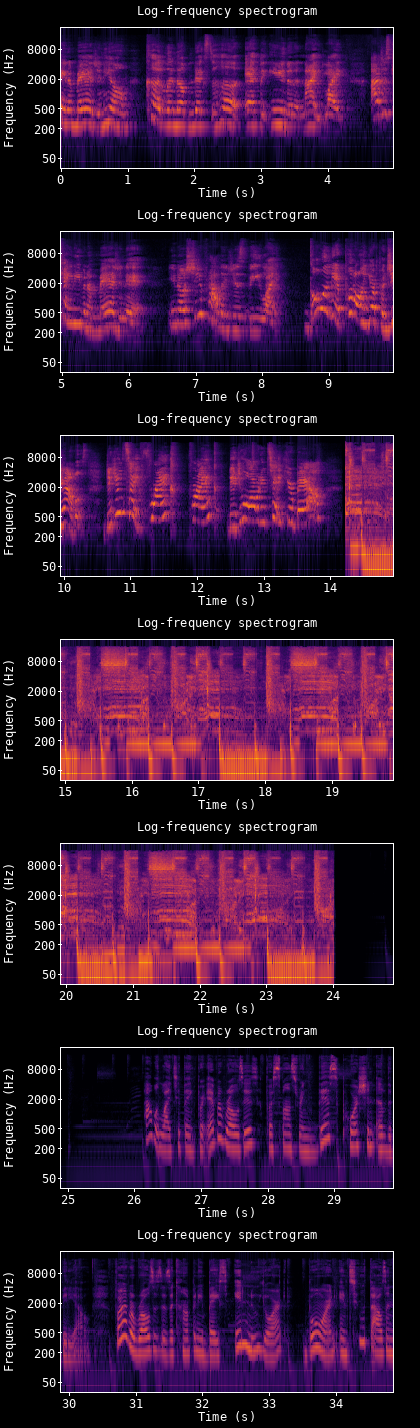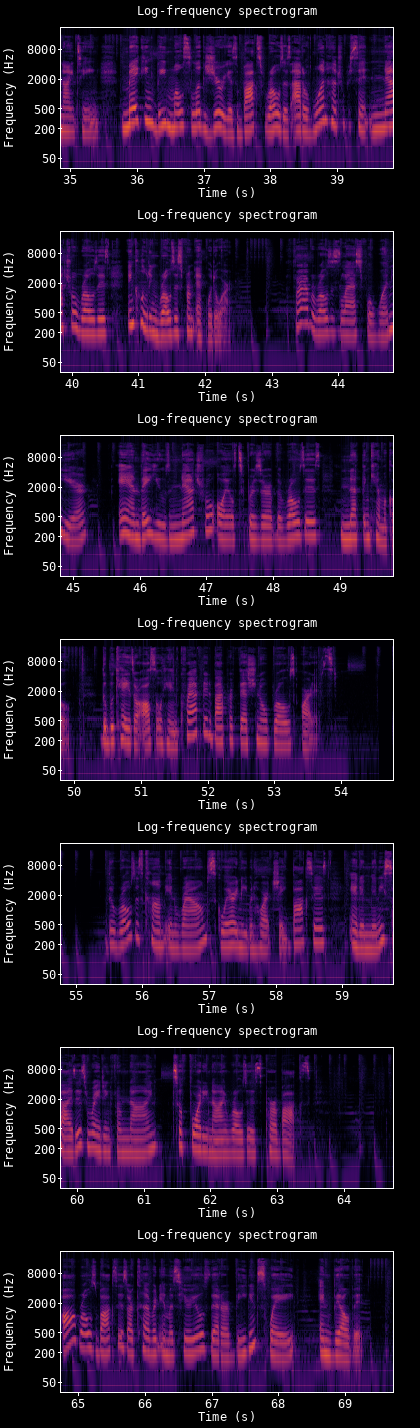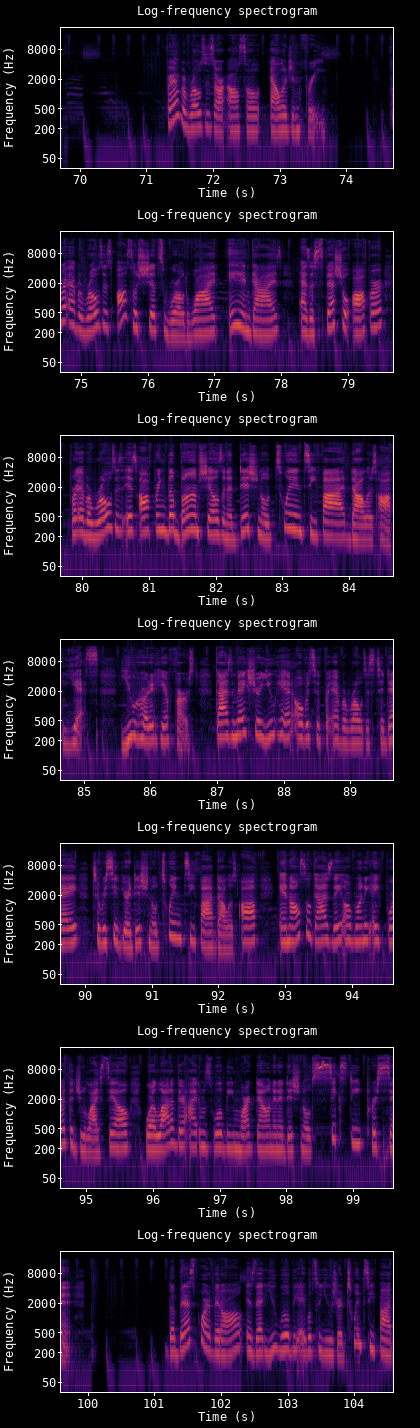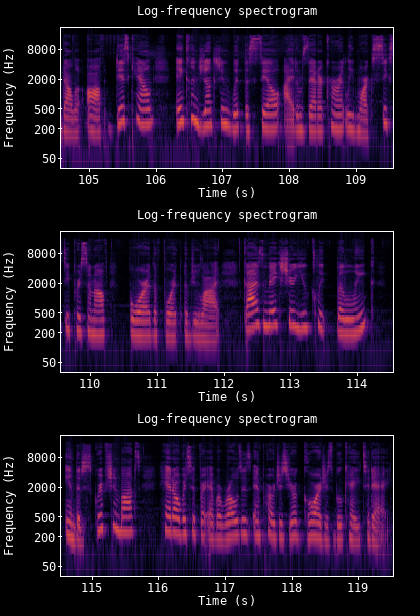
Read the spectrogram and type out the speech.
can't imagine him cuddling up next to her at the end of the night. Like, I just can't even imagine that. You know, she'd probably just be like, go in there, put on your pajamas. Did you take Frank? Frank, did you already take your bath? I would like to thank Forever Roses for sponsoring this portion of the video. Forever Roses is a company based in New York, born in 2019, making the most luxurious box roses out of 100% natural roses, including roses from Ecuador. Forever Roses last for one year, and they use natural oils to preserve the roses, nothing chemical. The bouquets are also handcrafted by professional rose artists. The roses come in round, square, and even heart shaped boxes and in many sizes, ranging from 9 to 49 roses per box. All rose boxes are covered in materials that are vegan suede and velvet. Forever Roses are also allergen free. Forever Roses also ships worldwide. And guys, as a special offer, Forever Roses is offering the Bombchelles an additional $25 off. Yes, you heard it here first. Guys, make sure you head over to Forever Roses today to receive your additional $25 off. And also, guys, they are running a 4th of July sale where a lot of their items will be marked down an additional 60%. The best part of it all is that you will be able to use your $25 off discount in conjunction with the sale items that are currently marked 60% off for the 4th of July. Guys, make sure you click the link in the description box. Head over to Forever Roses and purchase your gorgeous bouquet today.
